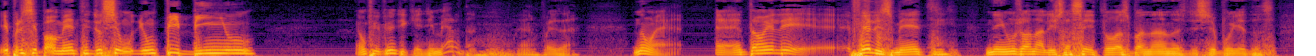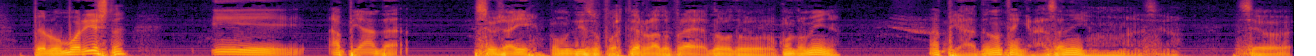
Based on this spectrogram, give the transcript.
e principalmente de, de um pibinho. É um pibinho de quê? De merda? É, pois é. Não é. é. Então ele, felizmente, nenhum jornalista aceitou as bananas distribuídas pelo humorista e a piada, seu Jair, como diz o porteiro lá do, pré, do, do condomínio, a piada não tem graça nenhuma, seu, seu,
